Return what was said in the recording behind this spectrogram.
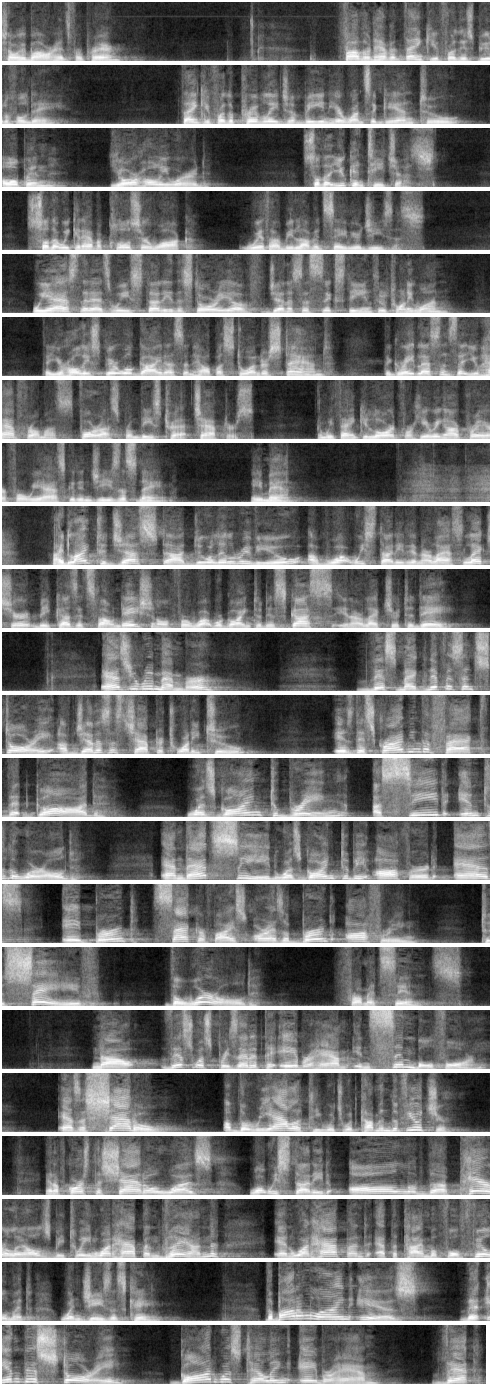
Shall we bow our heads for prayer? Father in heaven, thank you for this beautiful day. Thank you for the privilege of being here once again to open your holy word so that you can teach us, so that we can have a closer walk with our beloved Savior Jesus. We ask that as we study the story of Genesis 16 through 21, that your Holy Spirit will guide us and help us to understand the great lessons that you have from us, for us from these chapters. And we thank you, Lord, for hearing our prayer, for we ask it in Jesus' name. Amen. I'd like to just uh, do a little review of what we studied in our last lecture because it's foundational for what we're going to discuss in our lecture today. As you remember, this magnificent story of Genesis chapter 22 is describing the fact that God was going to bring a seed into the world and that seed was going to be offered as a burnt sacrifice or as a burnt offering to save the world from its sins. Now, this was presented to Abraham in symbol form as a shadow of the reality which would come in the future. And of course, the shadow was what we studied, all of the parallels between what happened then and what happened at the time of fulfillment when Jesus came. The bottom line is that in this story, God was telling Abraham that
